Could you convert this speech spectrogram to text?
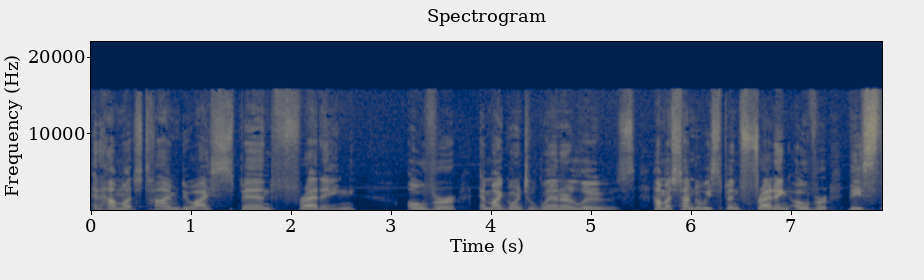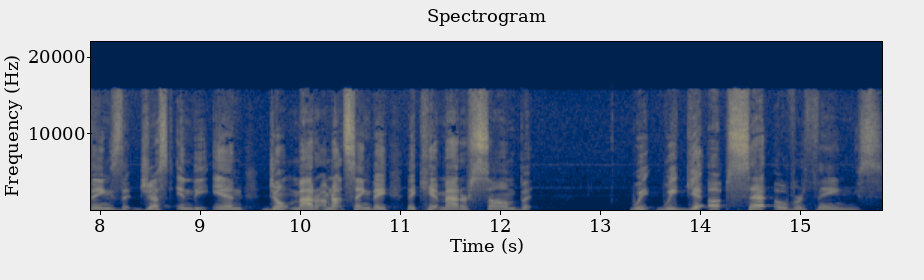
and how much time do I spend fretting over am I going to win or lose? How much time do we spend fretting over these things that just in the end don't matter? I'm not saying they, they can't matter some, but we, we get upset over things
